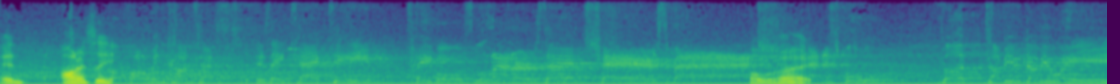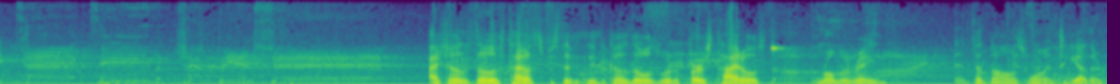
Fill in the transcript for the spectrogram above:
And honestly, All right. The WWE Tag Team Championship. I chose those titles specifically because those were the first titles Roman Reigns and Seth Rollins won together.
